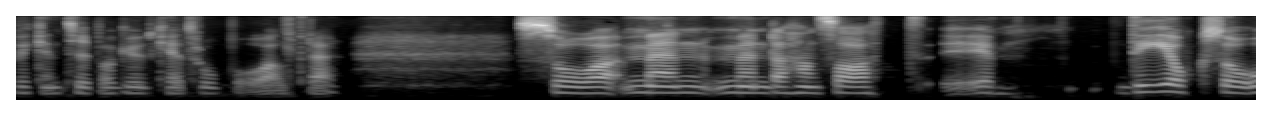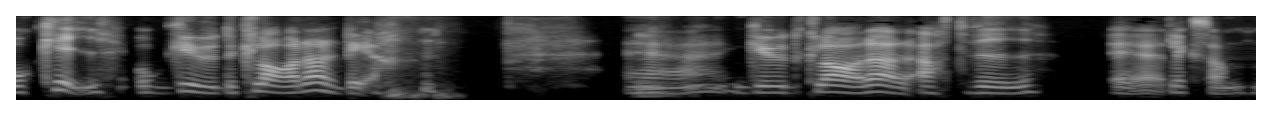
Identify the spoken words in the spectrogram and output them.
vilken typ av Gud kan jag tro på och allt det där. Så, men, men där han sa att eh, det är också okej och Gud klarar det. eh, Gud klarar att vi eh, liksom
